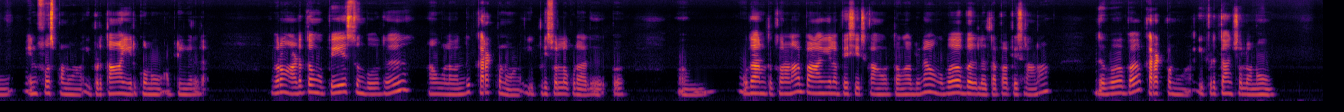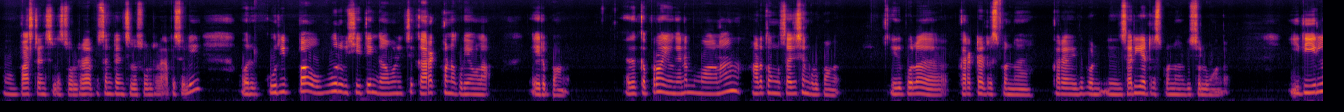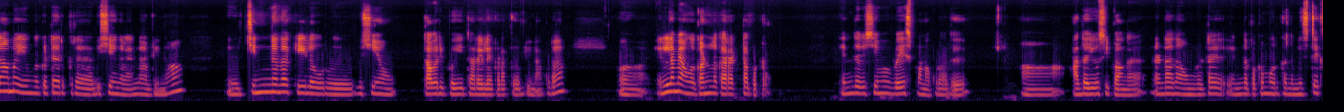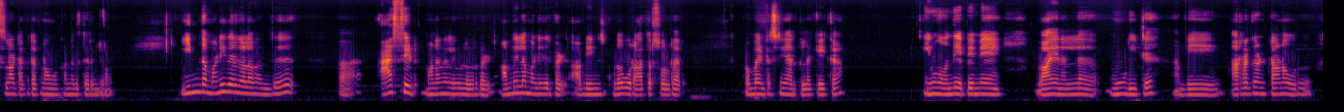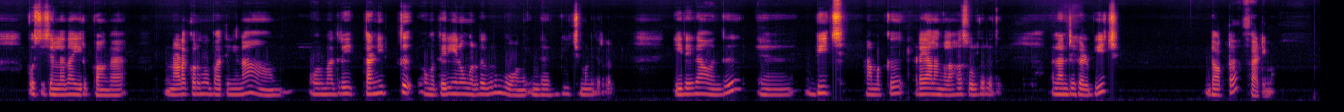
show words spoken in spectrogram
என்ஃபோர்ஸ் பண்ணுவாங்க. இப்படி தான் இருக்கணும் அப்படிங்கிறத. அப்புறம் அடுத்தவங்க பேசும்போது அவங்கள வந்து கரெக்ட் பண்ணுவாங்க. இப்படி சொல்லக்கூடாது. இப்போ உதாரணத்துக்கு சொல்லணும்னா இப்போ ஆங்கிலம் பேசிகிட்டு இருக்காங்க ஒருத்தவங்க அப்படின்னா அவங்க வேர்ப் அதில் தப்பாக பேசுகிறாங்கன்னா இந்த வேர்பை கரெக்ட் பண்ணுவாங்க. இப்படித்தான் சொல்லணும். பாஸ்ட் டென்ஸில் சொல்கிற ப்ரெசன்ட் டென்ஸில் சொல்கிற அப்படி சொல்லி ஒரு குறிப்பாக ஒவ்வொரு விஷயத்தையும் கவனித்து கரெக்ட் பண்ணக்கூடியவங்களா இருப்பாங்க. அதுக்கப்புறம் இவங்க என்ன பண்ணுவாங்கன்னா அடுத்தவங்களுக்கு சஜஷன் கொடுப்பாங்க. இது போல் கரெக்டாக ட்ரெஸ் பண்ண கர இது பண் சரியாக ட்ரெஸ் பண்ணு அப்படி சொல்லுவாங்க. இது இல்லாமல் இவங்கக்கிட்ட இருக்கிற விஷயங்கள் என்ன அப்படின்னா சின்னதாக கீழே ஒரு விஷயம் தவறி போய் தரையில் கிடக்கு அப்படின்னா கூட எல்லாமே அவங்க கண்ணில் கரெக்டாக பட்டுரும். எந்த விஷயமும் வேஸ்ட் பண்ணக்கூடாது. அதை யோசிப்பாங்க. ரெண்டாவது அவங்கள்ட்ட எந்த பக்கமும் இருக்க அந்த மிஸ்டேக்ஸ்லாம் டக்கு டக்குன்னு அவங்க கண்ணுக்கு தெரிஞ்சிடும் இந்த மனிதர்களை வந்து ஆசிட் மனநிலை உள்ளவர்கள் அமில மனிதர்கள் அப்படின்னு கூட ஒரு ஆத்தர் சொல்கிறார் ரொம்ப இன்ட்ரெஸ்டிங்காக இருக்குல்ல கேட்க இவங்க வந்து எப்பயுமே வாயை நல்லா மூடிட்டு அப்படியே அரகண்ட்டான ஒரு பொசிஷனில் தான் இருப்பாங்க. நடக்கிறதும் பார்த்தீங்கன்னா ஒரு மாதிரி தனித்து அவங்க தெரியணுங்கிறத விரும்புவாங்க இந்த பீச் மனிதர்கள். இதை தான் வந்து பீச் நமக்கு அடையாளங்களாக சொல்கிறது. நன்றிகள் பீச் டாக்டர் ஃபேட்டிமா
